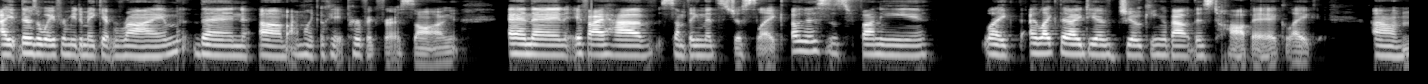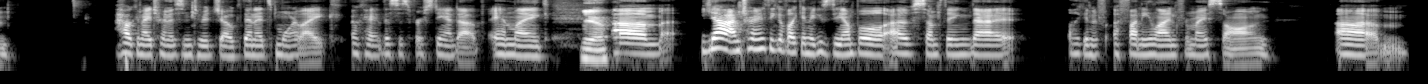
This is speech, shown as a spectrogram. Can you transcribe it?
I there's a way for me to make it rhyme, then um I'm like, okay, perfect for a song. And then if I have something that's just like, oh, this is funny, like I like the idea of joking about this topic, like um how can I turn this into a joke? Then it's more like, okay, this is for stand up. And like, Yeah. um, yeah, I'm trying to think of like an example of something that, like an, a funny line from my song. Um,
